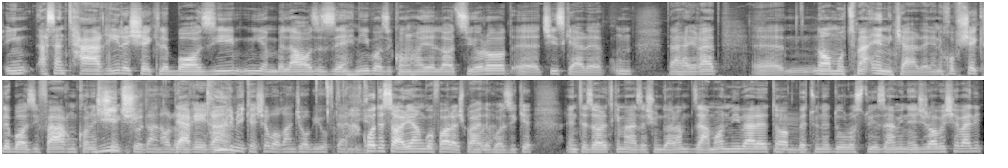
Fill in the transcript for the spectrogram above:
این اصلا تغییر شکل بازی میگم به لحاظ ذهنی بازیکنهای لاتزیو رو چیز کرده. اون در حقیقت نامطمئن کرده. یعنی خب شکل بازی فرق می‌کنه شکل شدن حالا دقیقاً. طول می‌کشه واقعا جا بیفتن دیگه. خود ساری هم گفت آرش بعد آره. بازی که انتظاراتی که من ازشون دارم زمان می‌بره تا ام. بتونه درست توی زمین اجرا بشه. ولی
